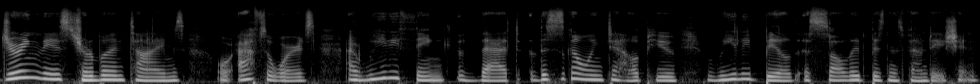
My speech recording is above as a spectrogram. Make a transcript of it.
during these turbulent times or afterwards, I really think that this is going to help you really build a solid business foundation.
